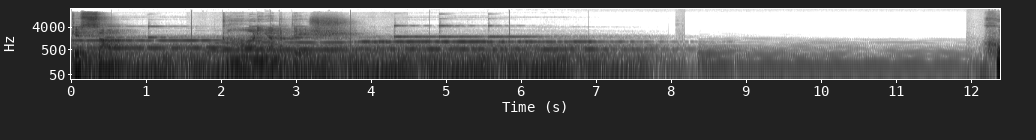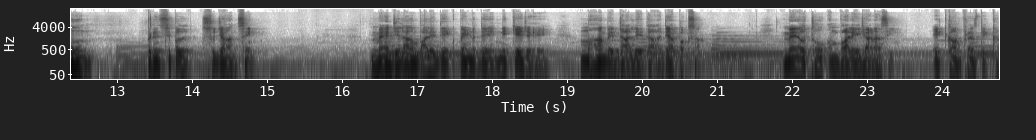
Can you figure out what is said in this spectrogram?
ਕਿੱਸਾ। ਕਹਾਣੀਆਂ ਦਾ ਦੇਸ਼। ਖੂਨ ਪ੍ਰਿੰਸੀਪਲ ਸੁਜਾਨ ਸਿੰਘ। ਮੈਂ ਜ਼ਿਲ੍ਹਾ ਅੰਬਾਲੇ ਦੇ ਇੱਕ ਪਿੰਡ ਦੇ ਨਿੱਕੇ ਜਿਹੇ ਮਹਾਵਿਦਿਆਲੇ ਦਾ ਅਧਿਆਪਕ ਸਾਂ। ਮੈਂ ਉੱਥੋਂ ਅੰਬਾਲੇ ਜਾਣਾ ਸੀ ਇੱਕ ਕਾਨਫਰੰਸ ਦੇਖਣ।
